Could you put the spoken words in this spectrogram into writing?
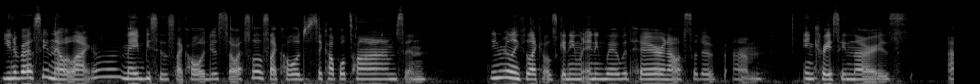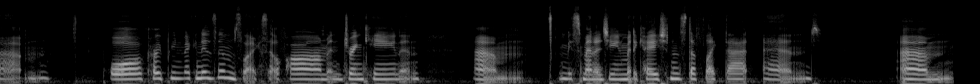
university, and they were like, oh, maybe see a psychologist. So I saw a psychologist a couple times, and didn't really feel like I was getting anywhere with her. And I was sort of um, increasing those um, poor coping mechanisms like self harm and drinking and um, mismanaging medication and stuff like that. And um,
